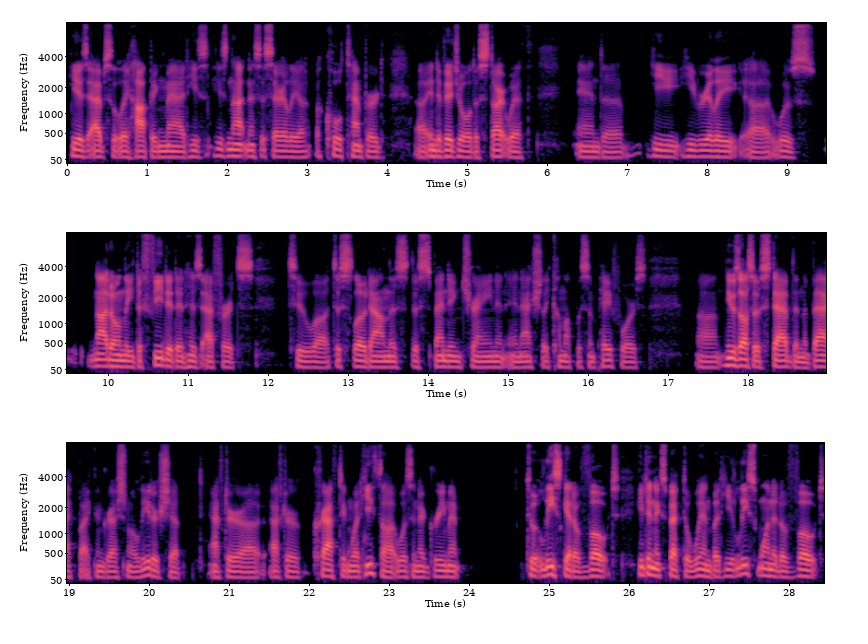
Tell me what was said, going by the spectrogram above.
he is absolutely hopping mad. He's he's not necessarily a, a cool tempered uh, individual to start with, and he he really was not only defeated in his efforts to uh, to slow down this this spending train and, and actually come up with some pay fors. Um, he was also stabbed in the back by congressional leadership after uh, after crafting what he thought was an agreement to at least get a vote. He didn't expect to win, but he at least wanted a vote,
